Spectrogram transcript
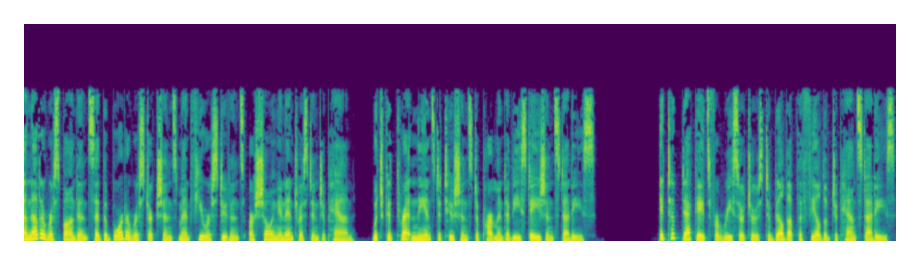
Another respondent said the border restrictions meant fewer students are showing an interest in Japan, which could threaten the institution's Department of East Asian Studies. It took decades for researchers to build up the field of Japan studies,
